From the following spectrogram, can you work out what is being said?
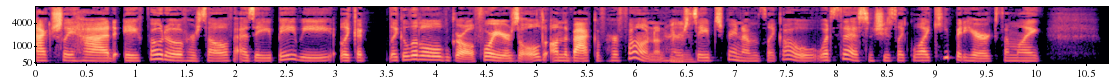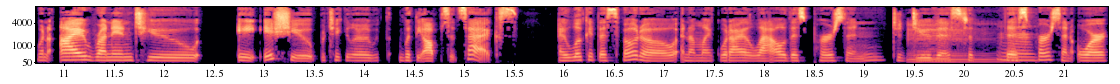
actually had a photo of herself as a baby, like a like a little girl, four years old, on the back of her phone on her saved screen. I was like, "Oh, what's this?" And she's like, "Well, I keep it here because I'm like, when I run into a issue, particularly with with the opposite sex." I look at this photo and I'm like, would I allow this person to do this to Mm. this Mm. person? Or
